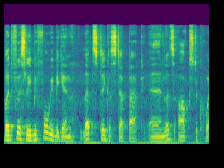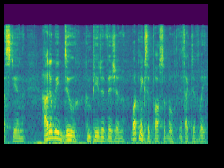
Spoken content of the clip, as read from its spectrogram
But firstly before we begin let's take a step back and let's ask the question how do we do computer vision? What makes it possible effectively?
